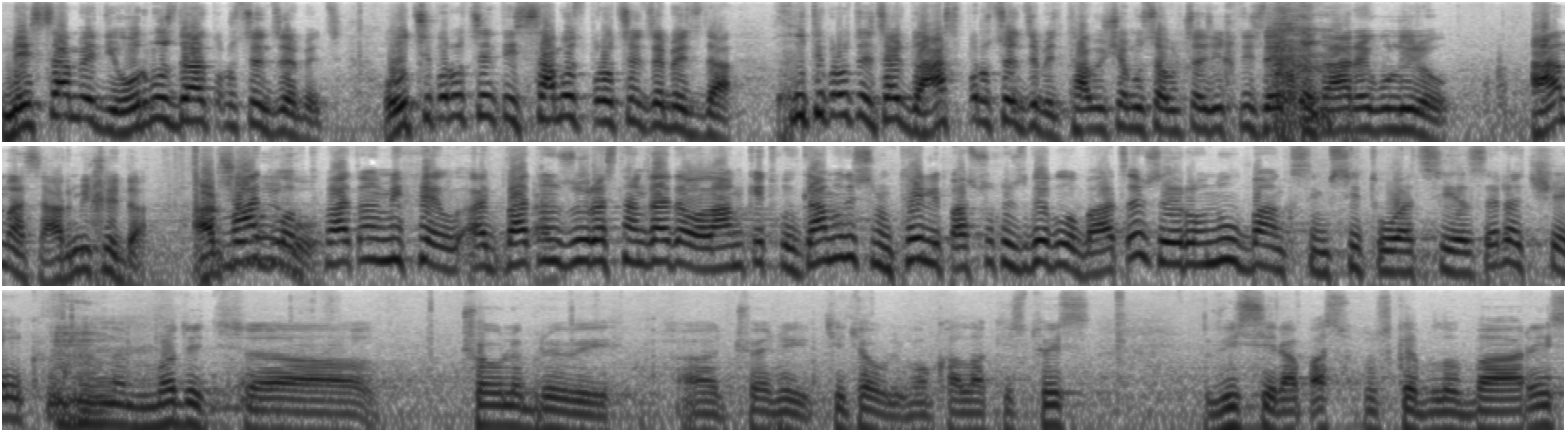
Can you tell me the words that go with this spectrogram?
მესამედი 50%-ზე მეტი, 20%-ის 60%-ზე მეტი და 5%-ი საერთოდ 100%-ზე მეტი თავის შემოსავლისას ხდის ერთად არეგულირებულ. ამას არ მიხედა. არ შემოიღო. მადლობთ ბატონ მიხეილ, ბატონ ზურასთან გადავალ ამ კითხვით. გამოდის რომ მთელი პასუხისგებლობა აწევს ეროვნულ ბანკს იმ სიტუაციაზე, რაც შეიქმნა. მოდით ჩვეულებრივი ჩვენი თითოეული მოქალაქისთვის ვისი რა პასუხისგებლობა არის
